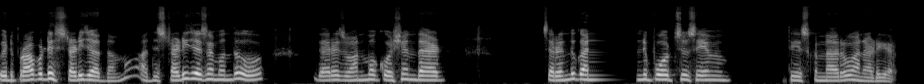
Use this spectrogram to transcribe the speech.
వీటి ప్రాపర్టీస్ స్టడీ చేద్దాము. అది స్టడీ చేసే ముందు there is one more question that sir ఎందుకు అన్ని పోర్ట్స్ సేమ్ తీసుకున్నారు అని అడిగారు.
